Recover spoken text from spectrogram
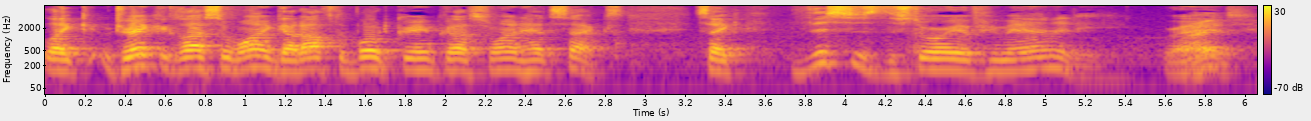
like drank a glass of wine, got off the boat, drank a glass of wine, had sex. It's like this is the story of humanity, right? Right,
